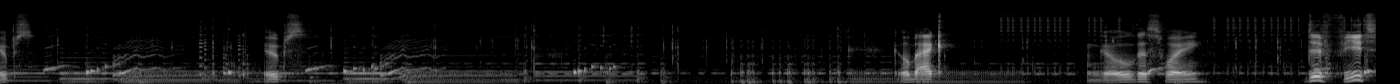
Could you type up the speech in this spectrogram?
Oops. Oops. Go back. Go this way. Defeat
